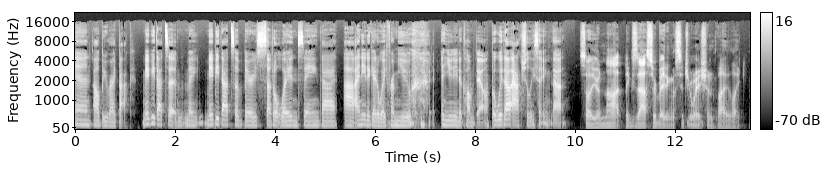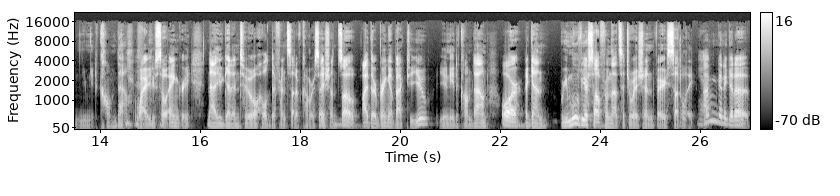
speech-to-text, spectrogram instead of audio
and I'll be right back. Maybe that's a may- maybe that's a very subtle way in saying that uh, I need to get away from you and you need to calm down, but without actually saying that. So you're not exacerbating the situation by like, you need to calm down. Why are you so angry? Now you get into a whole different set of conversation. So either bring it back to you, you need to calm down, or again, remove yourself from that situation very subtly. I'm going to get a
